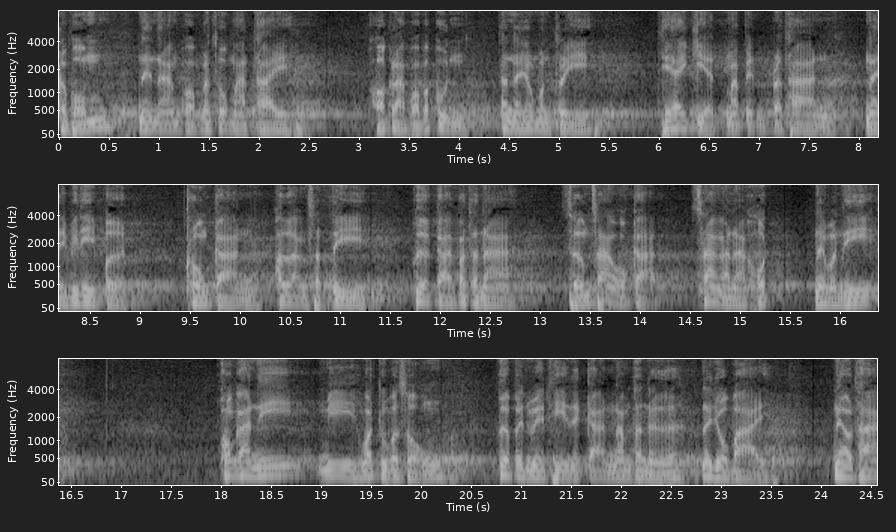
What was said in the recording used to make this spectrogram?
กระผมในนามของกระทรวงมหาดไทย ขอกราบขอบพระคุณท่านนายกรัฐมนตรีที่ให้เกียรติมาเป็นประธานในพิธีเปิด โครงการพลังสตรีเพื่อการพัฒนาเสริมสร้างโอกาสสร้างอนาคตในวันนี้ โครงการนี้มีวัตถุประสงค์เพื่อเป็นเวทีในการนำเสนอนโยบาย แนวทาง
